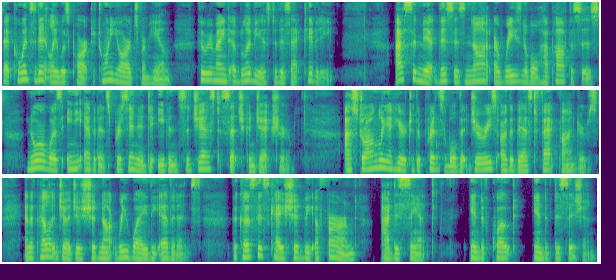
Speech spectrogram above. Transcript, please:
that coincidentally was parked 20 yards from him, who remained oblivious to this activity. I submit this is not a reasonable hypothesis, nor was any evidence presented to even suggest such conjecture. I strongly adhere to the principle that juries are the best fact finders, and appellate judges should not reweigh the evidence. Because this case should be affirmed, I dissent. End of quote, end of decision.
